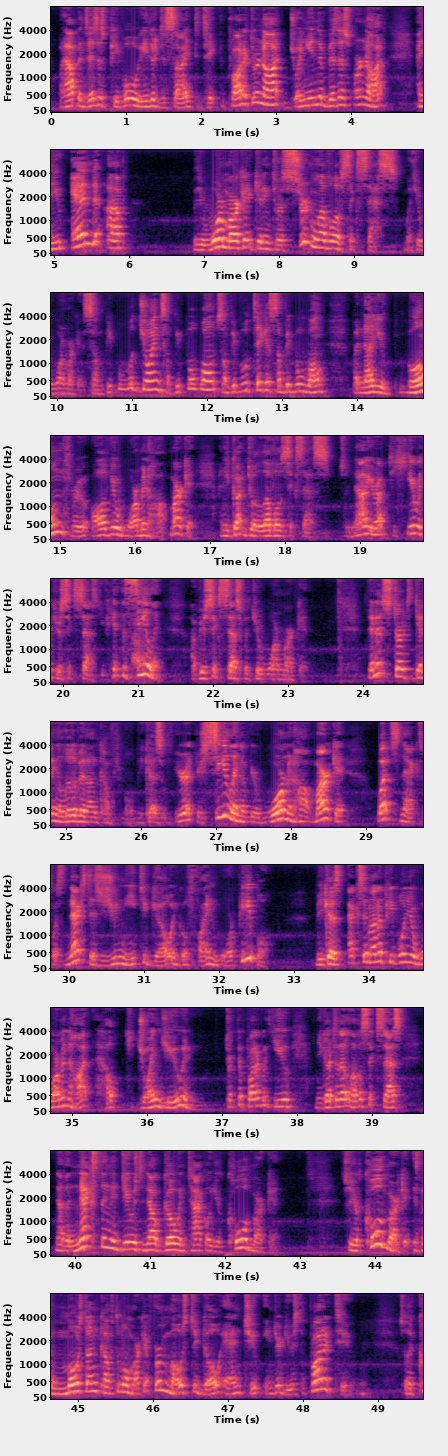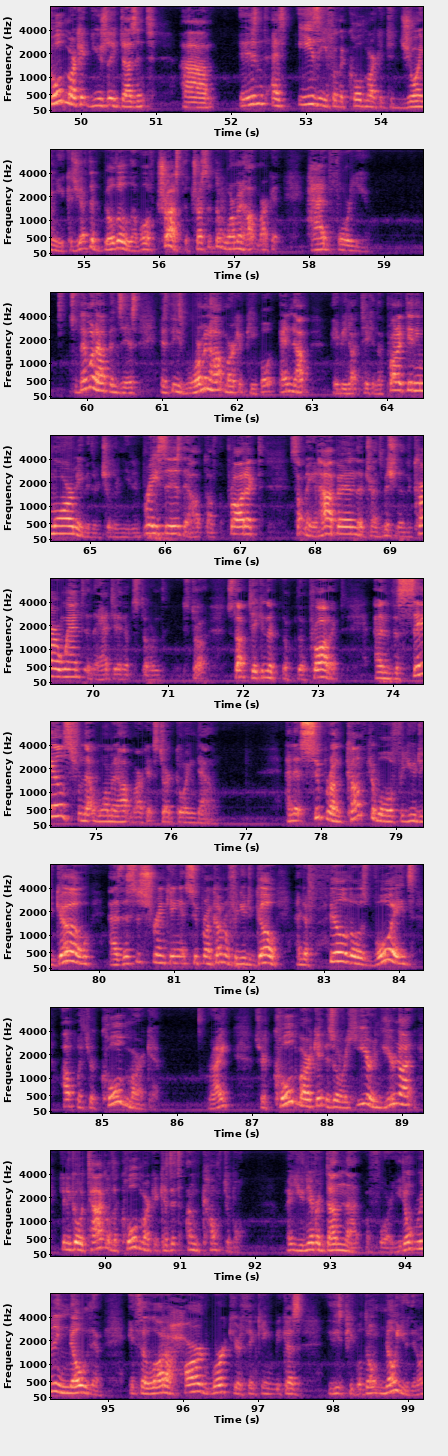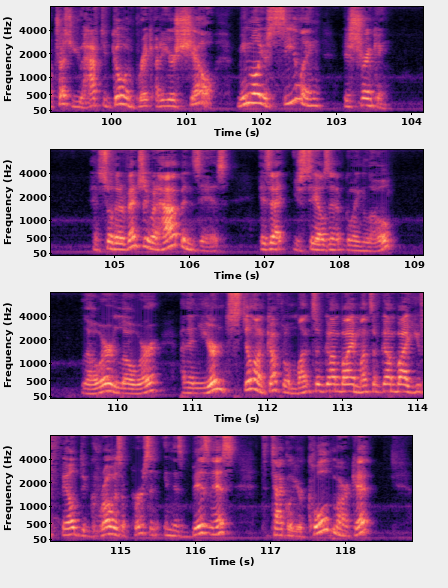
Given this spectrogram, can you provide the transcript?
what happens is, is people will either decide to take the product or not, join you in the business or not, and you end up with your warm market getting to a certain level of success with your warm market. Some people will join, some people won't, some people will take it, some people won't. But now you've blown through all of your warm and hot market and you've gotten to a level of success. So now you're up to here with your success. You've hit the ceiling of your success with your warm market. Then it starts getting a little bit uncomfortable because if you're at your ceiling of your warm and hot market, what's next? What's next is you need to go and go find more people because X amount of people in your warm and hot helped joined you and took the product with you and you got to that level of success. Now the next thing to do is to now go and tackle your cold market. So your cold market is the most uncomfortable market for most to go and to introduce the product to. So the cold market usually doesn't, um, it isn't as easy for the cold market to join you because you have to build a level of trust, the trust that the warm and hot market had for you. So then what happens is, is these warm and hot market people end up maybe not taking the product anymore, maybe their children needed braces, they hopped off the product, something had happened, the transmission in the car went, and they had to end up stop, stop, stop taking the, the, the product and the sales from that warm and hot market start going down. And it's super uncomfortable for you to go, as this is shrinking, it's super uncomfortable for you to go and to fill those voids up with your cold market, right? So your cold market is over here, and you're not going to go tackle the cold market because it's uncomfortable. Right? You've never done that before. You don't really know them. It's a lot of hard work, you're thinking, because these people don't know you. They don't trust you. You have to go and break out of your shell. Meanwhile, your ceiling is shrinking. And so that eventually what happens is, is that your sales end up going low, lower, lower, and then you're still uncomfortable. Months have gone by, months have gone by. You failed to grow as a person in this business to tackle your cold market.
